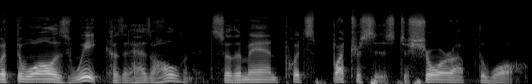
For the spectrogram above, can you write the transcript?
but the wall is weak because it has a hole in it. So the man puts buttresses to shore up the wall.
